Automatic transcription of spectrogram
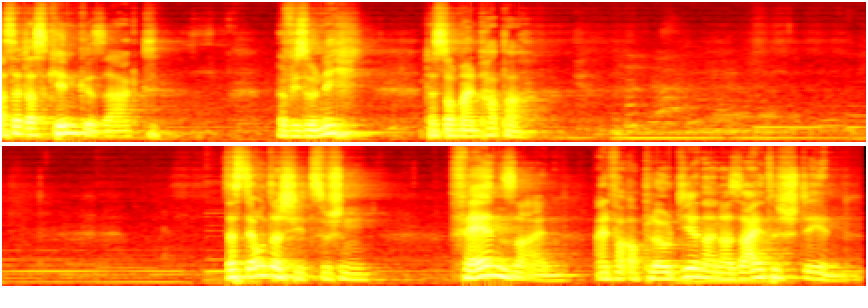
Was hat das Kind gesagt? Ja, wieso nicht? Das ist doch mein Papa. Das ist der Unterschied zwischen Fan sein, einfach applaudieren, an der Seite stehen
